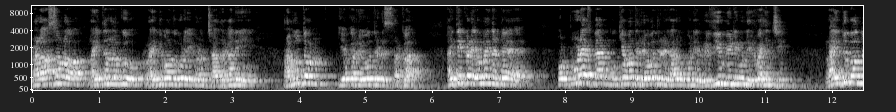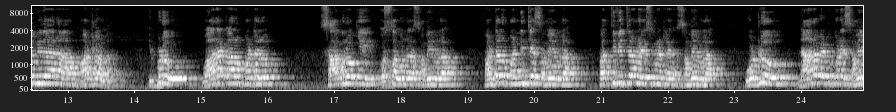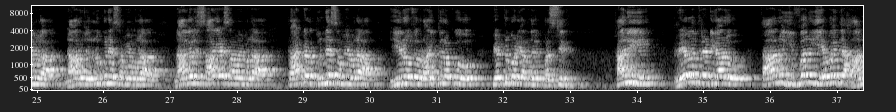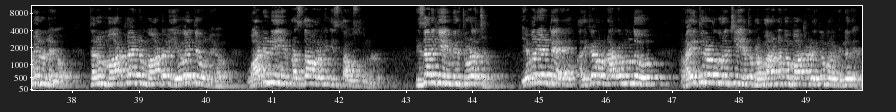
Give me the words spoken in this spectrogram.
మన రాష్ట్రంలో రైతన్నలకు రైతు బంధు కూడా ఇవ్వడం చేత కానీ ప్రభుత్వం ఈ యొక్క రేవంత్ రెడ్డి సర్కార్. అయితే ఇక్కడ ఏమైందంటే ఓ టూ డేస్ బ్యాక్ ముఖ్యమంత్రి రేవంత్ రెడ్డి గారు కొన్ని రివ్యూ మీటింగ్ నిర్వహించి రైతు బంధు మీద ఆయన మాట్లాడాల. ఇప్పుడు వానాకాలం పంటలు సాగులోకి వస్తా ఉన్న సమయంలో పంటలు పండించే సమయంలో పత్తి విత్తనాలు వేసుకునే సమయంలో ఒడ్లు నానబెట్టుకునే సమయంలో నారు జల్లుకునే సమయంలో నాగలి సాగే సమయంలో ట్రాక్టర్ దున్నే సమయంలో ఈరోజు రైతులకు పెట్టుబడి అందని పరిస్థితి. కానీ రేవంత్ రెడ్డి గారు తాను ఇవ్వని ఏవైతే హామీలు ఉన్నాయో తను మాట్లాడిన మాటలు ఏవైతే ఉన్నాయో వాటిని ప్రస్తావనలోకి తీస్తా వస్తున్నాడు. నిజానికి మీరు చూడొచ్చు. ఏమని అంటే అధికారం రాకముందు రైతుల గురించి ఎంత బ్రహ్మాండంగా మాట్లాడిందో మనం విన్నదే.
